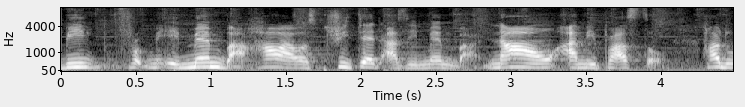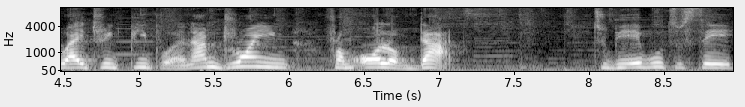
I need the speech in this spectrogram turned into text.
being from a member, how I was treated as a member. Now I'm a pastor. How do I treat people? And I'm drawing from all of that to be able to say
